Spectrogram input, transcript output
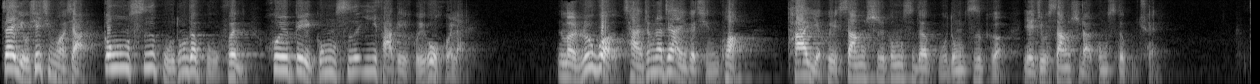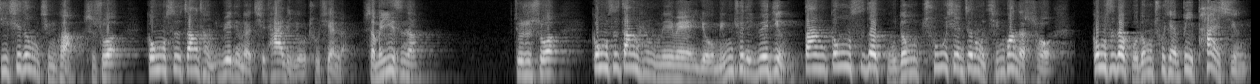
在有些情况下，公司股东的股份会被公司依法给回购回来。那么，如果产生了这样一个情况，他也会丧失公司的股东资格，也就丧失了公司的股权。第七种情况是说，公司章程约定的其他理由出现了，什么意思呢？就是说，公司章程里面有明确的约定，当公司的股东出现这种情况的时候，公司的股东出现被判刑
